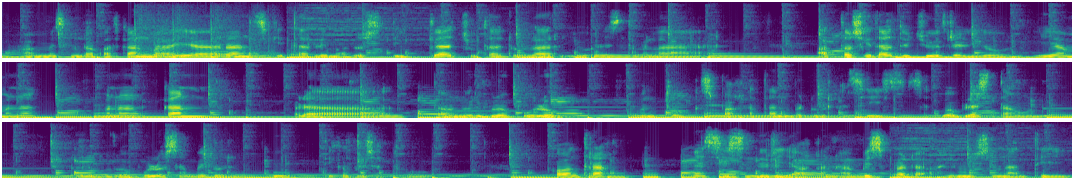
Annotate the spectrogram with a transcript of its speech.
Mohamed mendapatkan bayaran sekitar 503 juta dolar US dollar atau sekitar 7 triliun. Ia menekan pada tahun 2020 untuk kesepakatan berdurasi 12 tahun 2020 sampai 2031 kontrak Messi sendiri akan habis pada akhir musim nanti.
